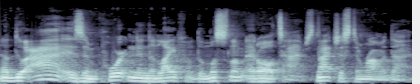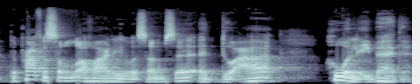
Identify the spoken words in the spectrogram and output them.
Now, dua is important in the life of the Muslim at all times, not just in Ramadan. The Prophet ﷺ said, dua huwa al-ibadah.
